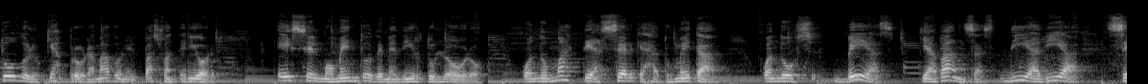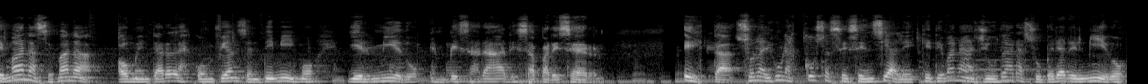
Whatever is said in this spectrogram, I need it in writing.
todo lo que has programado en el paso anterior, es el momento de medir tus logros. Cuando más te acerques a tu meta, cuando veas que avanzas día a día, semana a semana, aumentará la confianza en ti mismo y el miedo empezará a desaparecer. Estas son algunas cosas esenciales que te van a ayudar a superar el miedo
